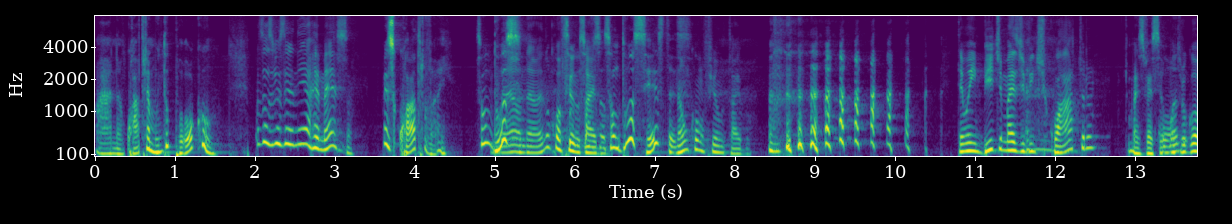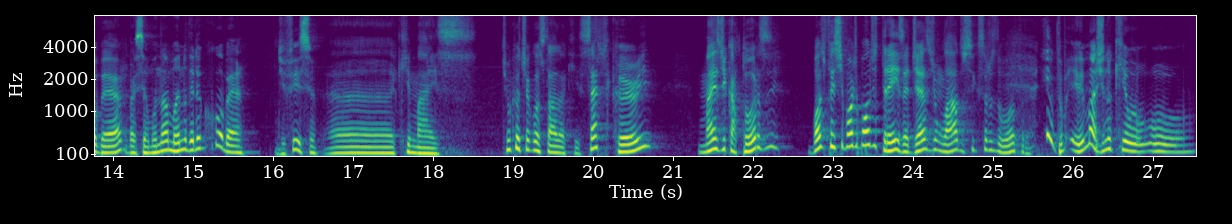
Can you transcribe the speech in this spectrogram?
Ah, não, 4 é muito pouco. Mas às vezes ele nem arremessa. Mas 4 vai. São duas. Não, não, eu não confio no Taibo. são duas cestas. Não confio no Taibo. tem o Embiid mais de 24 Mas vai ser, contra o Gobert. vai ser o mano a mano dele com o Colbert. Difícil. Ah, que mais? Tinha um que eu tinha gostado aqui. Seth Curry, mais de 14. Bola de festival de bola de 3. É Jazz de um lado, Sixers do outro. Então, Eu imagino que o, o,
